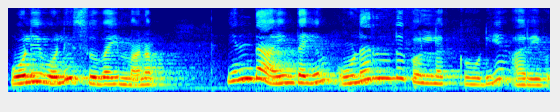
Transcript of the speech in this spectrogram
ஒளி ஒளி சுவை மனம். இந்த ஐந்தையும் உணர்ந்து கொள்ளக்கூடிய அறிவு.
